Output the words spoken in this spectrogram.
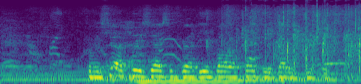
Amen. Can we show appreciation for our dear brother? Thank you, brothers and sisters.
